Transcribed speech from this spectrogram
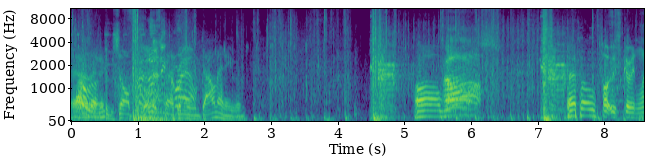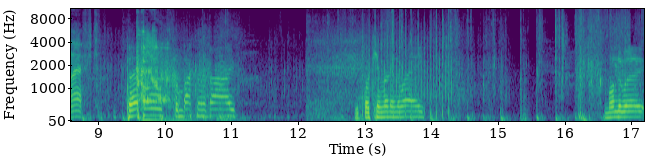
Yeah, Oh, they absorbed the bullets. Losing I didn't even down any of them. Oh, what? Ah, Purple, Thought it was going left. purple, come back and revive. You're fucking running away. I'm on the way,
